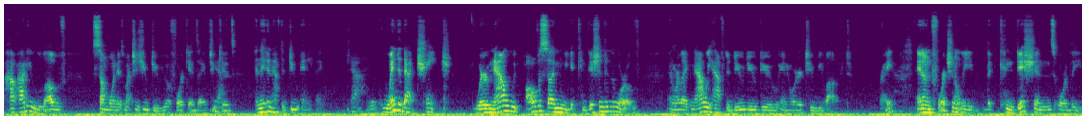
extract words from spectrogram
how, how do you love someone as much as you do? You have four kids, I have two Yeah. kids, and they didn't have to do anything. Yeah. when did that change where now we, all of a sudden we get conditioned in the world and we're like now we have to do do do in order to be loved right and unfortunately the conditions or the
